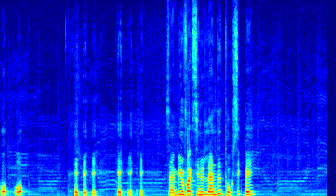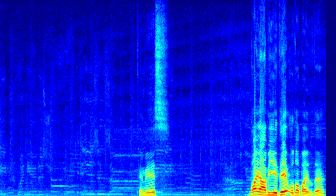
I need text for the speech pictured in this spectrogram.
Hop hop. Sen bir ufak sinirlendin Toksik Bey. Temiz. Bayağı bir yedi. O da bayıldı.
